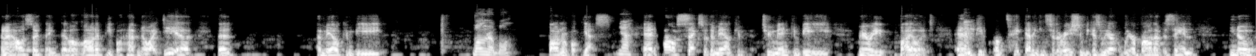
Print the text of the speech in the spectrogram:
and i also think that a lot of people have no idea that a male can be vulnerable. Vulnerable, yes. Yeah. And how sex with a male can, two men can be very violent. And right. people don't take that in consideration because we are we are brought up as saying, you know,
